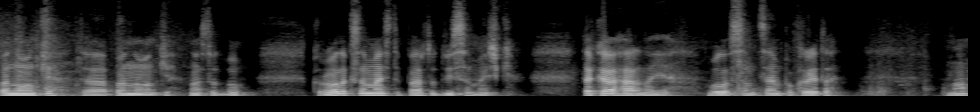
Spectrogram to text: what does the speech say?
Панонки та панонки. У нас тут був кролик самець, тепер тут дві самички. Така гарна є. Була самцем покрита. Ну,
